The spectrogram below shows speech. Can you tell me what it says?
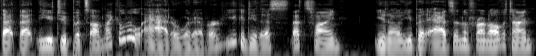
that, that YouTube puts on, like a little ad or whatever. You can do this. That's fine. You know, you put ads in the front all the time.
